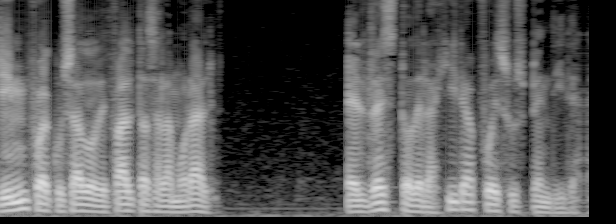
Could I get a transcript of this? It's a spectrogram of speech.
Jim fue acusado de faltas a la moral. El resto de la gira fue suspendida.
